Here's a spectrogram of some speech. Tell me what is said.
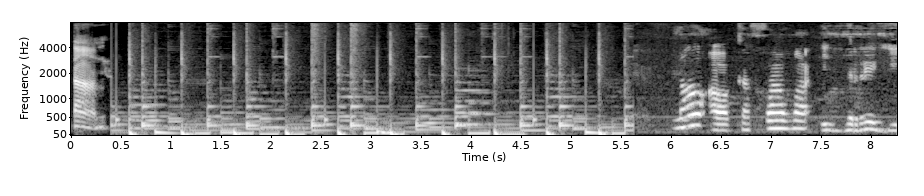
done. Now our cassava is ready.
